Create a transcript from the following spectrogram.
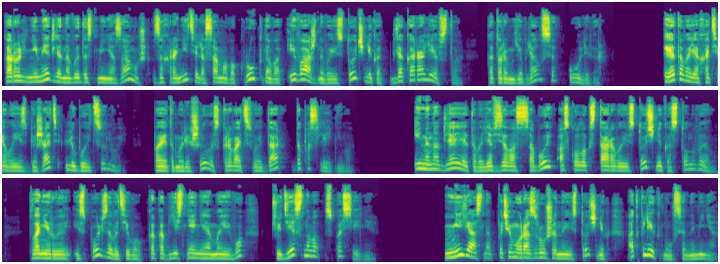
король немедленно выдаст меня замуж за хранителя самого крупного и важного источника для королевства, которым являлся Оливер. Этого я хотела избежать любой ценой, поэтому решила скрывать свой дар до последнего. Именно для этого я взяла с собой осколок старого источника Стонвелл, планируя использовать его как объяснение моего чудесного спасения. Неясно, почему разрушенный источник откликнулся на меня.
